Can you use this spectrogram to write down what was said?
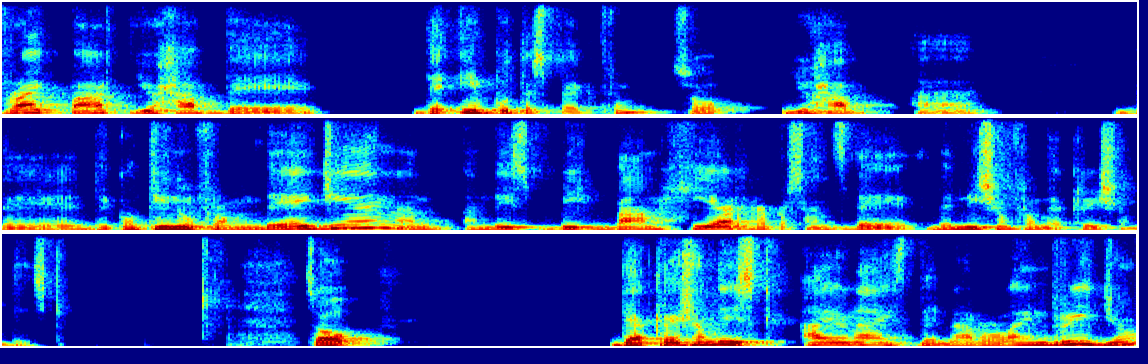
right part, you have the, the input spectrum. So you have uh, the, the continuum from the AGN and, and this big bump here represents the, the emission from the accretion disk. So the accretion disk ionized the narrow line region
